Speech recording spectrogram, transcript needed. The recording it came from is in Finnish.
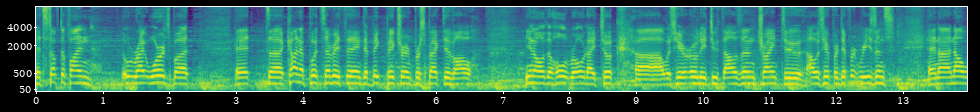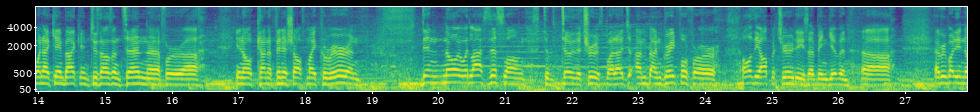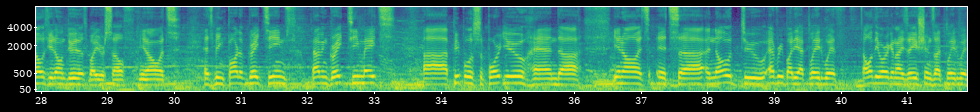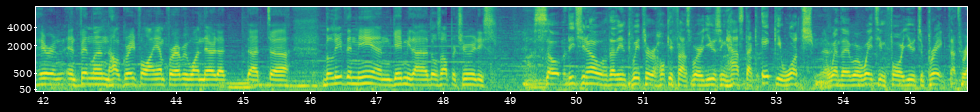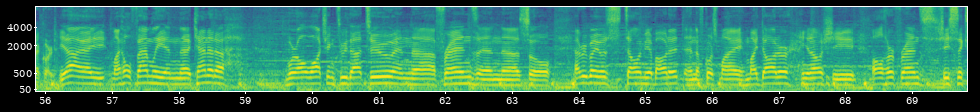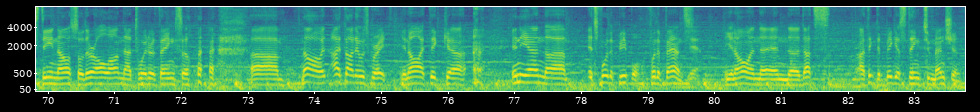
it's tough to find the right words, but it uh, kind of puts everything, the big picture in perspective. How, you know, the whole road I took. Uh, I was here early 2000, trying to. I was here for different reasons, and uh, now when I came back in 2010 uh, for, uh, you know, kind of finish off my career and. Didn't know it would last this long, to tell you the truth. But I, am grateful for all the opportunities I've been given. Uh, everybody knows you don't do this by yourself. You know, it's it's being part of great teams, having great teammates, uh, people who support you, and uh, you know, it's it's uh, a node to everybody I played with, all the organizations I played with here in, in Finland. How grateful I am for everyone there that that uh, believed in me and gave me that, those opportunities. So, did you know that in Twitter, hockey fans were using hashtag EkiWatch yeah. when they were waiting for you to break that record? Yeah, I, my whole family in uh, Canada we're all watching through that too, and uh, friends, and uh, so everybody was telling me about it. And of course, my my daughter, you know, she, all her friends, she's 16 now, so they're all on that Twitter thing. So, um, no, it, I thought it was great. You know, I think uh, in the end uh, it's for the people, for the fans. Yeah. You know, and and uh, that's I think the biggest thing to mention.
